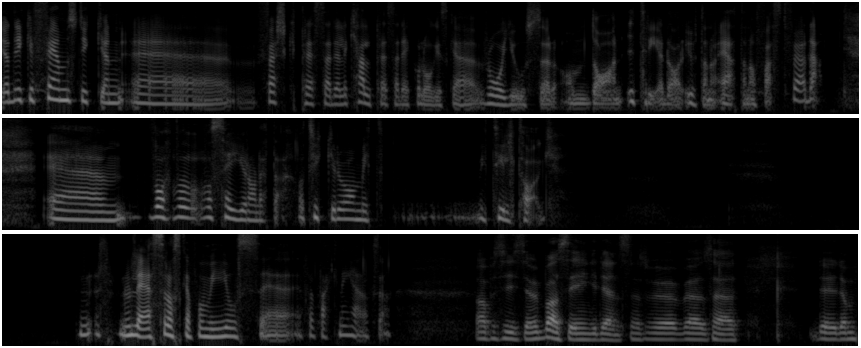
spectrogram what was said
jag dricker fem stycken eh, färskpressade eller kallpressade ekologiska råjuicer om dagen i tre dagar utan att äta någon fast föda. Eh, vad, vad, vad säger du om detta? Vad tycker du om mitt, mitt tilltag? Nu, nu läser Oskar på min juiceförpackning eh, här också. Ja, precis. Jag vill bara se ingredienserna. Så har så här, det, de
